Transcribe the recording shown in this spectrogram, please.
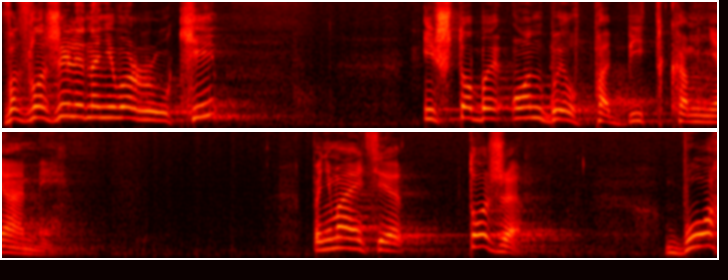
возложили на него руки, и чтобы он был побит камнями. Понимаете, тоже Бог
